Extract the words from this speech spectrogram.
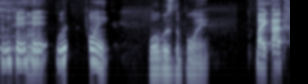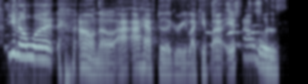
What's the point? What was the point? Like, I, you know what? I don't know. I, I have to agree. Like, if I if I was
